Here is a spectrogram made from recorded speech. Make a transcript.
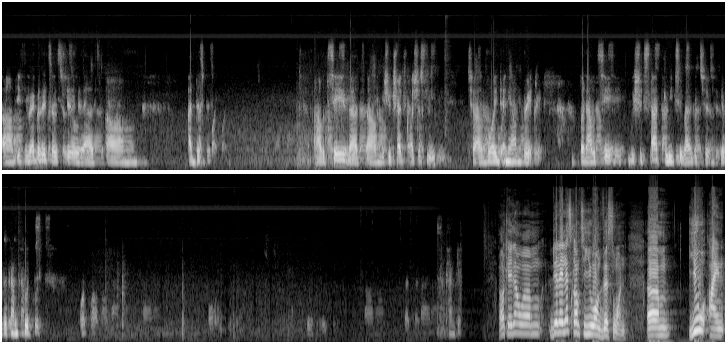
Um, if the regulators feel that um, at this point, I would say that um, we should tread cautiously to avoid any outbreak. But I would say we should start league to level. If we can put Okay, now, um, Dele, let's come to you on this one. Um, you are in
